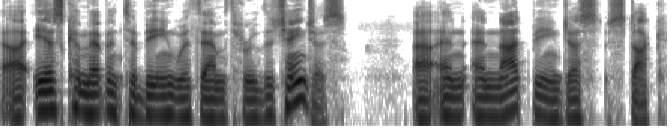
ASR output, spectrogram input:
uh, is commitment to being with them through the changes, uh, and and not being just stuck.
